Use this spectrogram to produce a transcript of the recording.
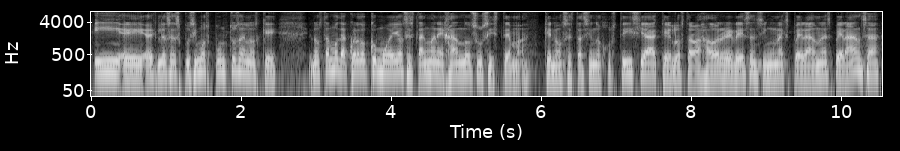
Y eh, les expusimos puntos en los que no estamos de acuerdo cómo ellos están manejando su sistema, que no se está haciendo justicia, que los trabajadores regresen sin una, espera, una esperanza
